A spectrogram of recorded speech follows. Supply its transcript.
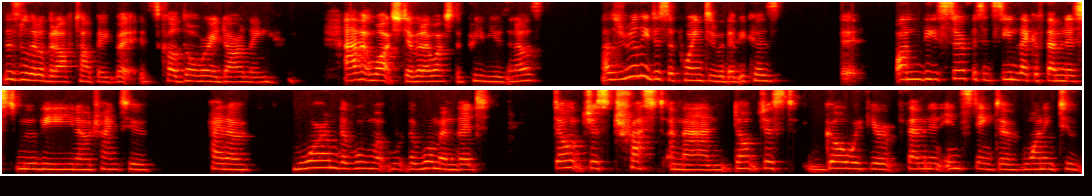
This is a little bit off topic, but it's called Don't Worry, Darling. I haven't watched it, but I watched the previews and I was I was really disappointed with it because it, uh, on the surface it seems like a feminist movie, you know, trying to kind of warn the woman the woman that don't just trust a man don't just go with your feminine instinct of wanting to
